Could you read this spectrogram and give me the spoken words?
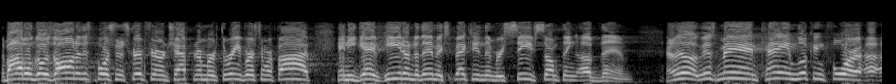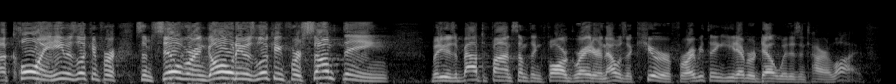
The Bible goes on in this portion of Scripture in chapter number 3, verse number 5, and he gave heed unto them, expecting them to receive something of them. And look, this man came looking for a, a coin. He was looking for some silver and gold. He was looking for something, but he was about to find something far greater, and that was a cure for everything he'd ever dealt with his entire life.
